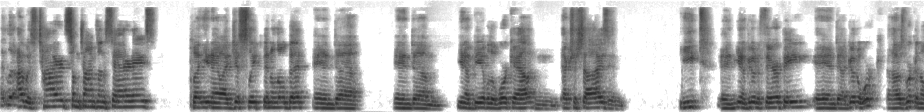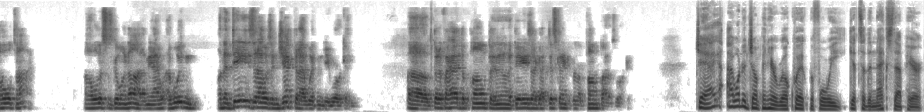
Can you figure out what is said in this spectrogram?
I, was tired sometimes on Saturdays, but you know, I'd just sleep in a little bit and uh, and um, you know, be able to work out and exercise and eat and you know go to therapy and uh, go to work. I was working the whole time. Uh, this is going on. I mean, I, I, wouldn't on the days that I was injected, I wouldn't be working. Uh, but if I had the pump, and on the days I got disconnected from the pump, I was working. Jay, I, I want to jump in here real quick before we get to the next step here.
